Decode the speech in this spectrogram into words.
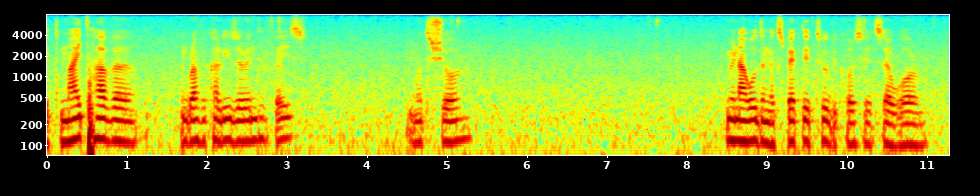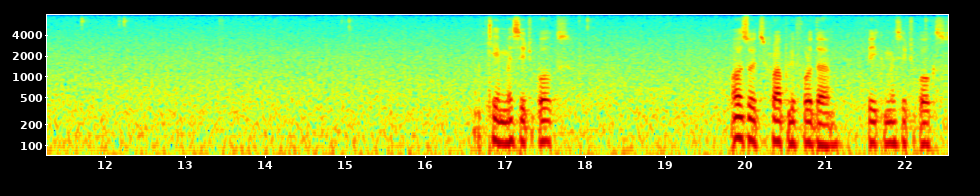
it might have a graphical user interface. I'm not sure. I mean I wouldn't expect it to because it's a worm. Okay message box. Also it's probably for the fake message box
